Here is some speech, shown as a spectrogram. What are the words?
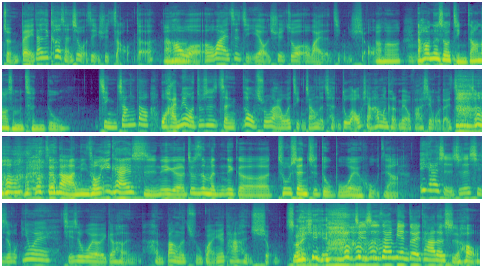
准备，但是课程是我自己去找的，然后我额外自己也有去做额外的进修。嗯哼，然后那时候紧张到什么程度？紧张到我还没有就是整露出来我紧张的程度啊！我想他们可能没有发现我在紧张，真的啊！你从一开始那个就是这么那个“初生之犊不畏虎”这样，一开始就是其实我因为其实我有一个很很棒的主管，因为他很凶，所以 其实，在面对他的时候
